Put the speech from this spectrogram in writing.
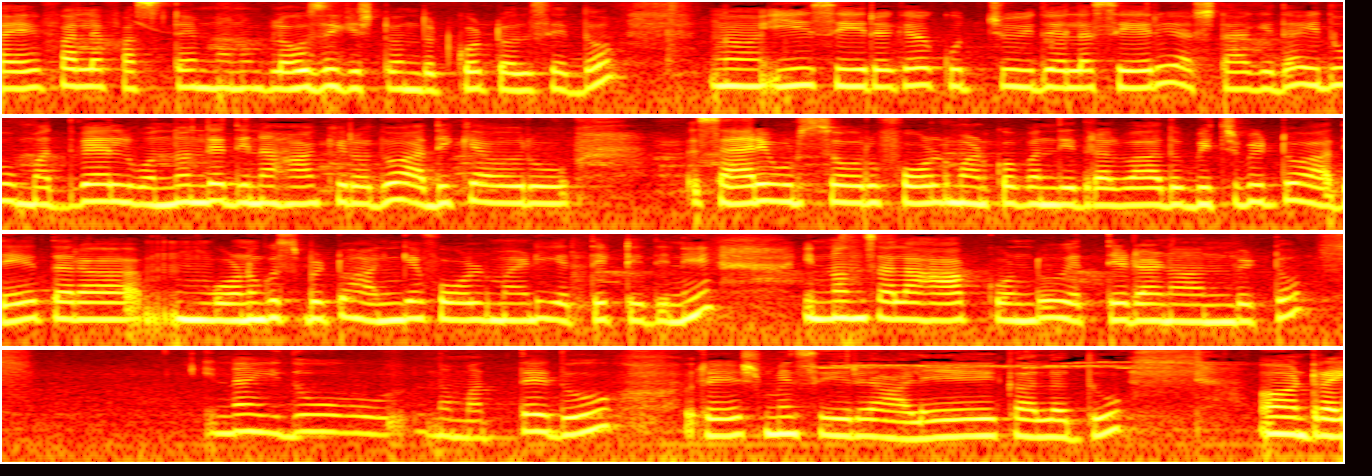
ಲೈಫಲ್ಲೇ ಫಸ್ಟ್ ಟೈಮ್ ನಾನು ಬ್ಲೌಸಿಗೆ ಇಷ್ಟೊಂದು ದುಡ್ಡು ಕೊಟ್ಟು ಹೊಲಿಸಿದ್ದು. ಈ ಸೀರೆಗೆ ಕುಚ್ಚು ಇದೆಲ್ಲ ಸೇರಿ ಅಷ್ಟಾಗಿದೆ. ಇದು ಮದುವೆಯಲ್ಲಿ ಒಂದೊಂದೇ ದಿನ ಹಾಕಿರೋದು. ಅದಕ್ಕೆ ಅವರು ಸ್ಯಾರಿ ಉಡ್ಸೋರು ಫೋಲ್ಡ್ ಮಾಡ್ಕೊ ಬಂದಿದ್ರಲ್ವ, ಅದು ಬಿಚ್ಚಿಬಿಟ್ಟು ಅದೇ ಥರ ಒಣಗಿಸ್ಬಿಟ್ಟು ಹಾಗೆ ಫೋಲ್ಡ್ ಮಾಡಿ ಎತ್ತಿಟ್ಟಿದ್ದೀನಿ. ಇನ್ನೊಂದು ಸಲ ಹಾಕ್ಕೊಂಡು ಎತ್ತಿಡೋಣ ಅಂದ್ಬಿಟ್ಟು. ಇನ್ನು ಇದು ನಮ್ಮ ಅತ್ತೆದು ರೇಷ್ಮೆ ಸೀರೆ ಹಳೇ ಕಾಲದ್ದು. ಡ್ರೈ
